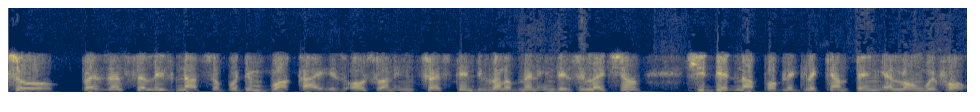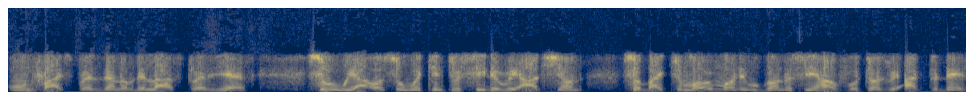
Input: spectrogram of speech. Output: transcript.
So President Sirleaf not supporting Boakai is also an interesting development in this election. She did not publicly campaign along with her own vice president of the last 12 years. So we are also waiting to see the reaction. So by tomorrow morning, we're going to see how voters react to this.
